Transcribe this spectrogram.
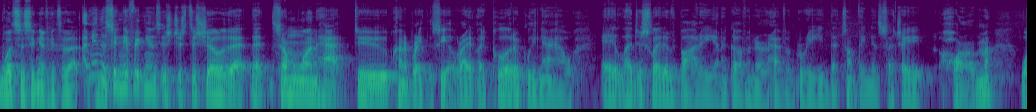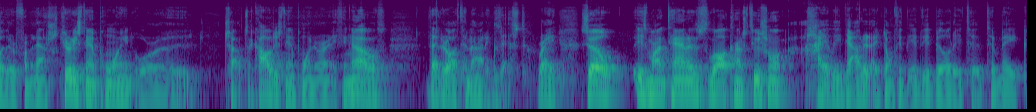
what's the significance of that? I mean, the significance is just to show that that someone had to kind of break the seal, right? Like politically now a legislative body and a governor have agreed that something is such a harm, whether from a national security standpoint or a child psychology standpoint or anything else, that it ought to not exist, right? So is Montana's law constitutional? Highly doubt it. I don't think they have the ability to, to make,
